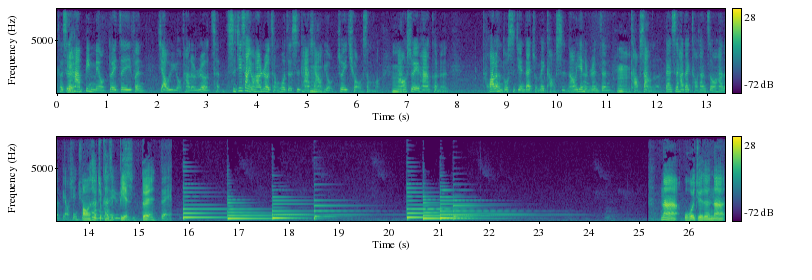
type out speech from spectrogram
可是他并没有对这一份教育有他的热忱。实际上有他的热忱，或者是他想要有追求什么，嗯、然后所以他可能花了很多时间在准备考试，然后也很认真，嗯，考上了。嗯、但是他在考上之后，他的表现却哦，他就开始变，对对。那我会觉得，那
